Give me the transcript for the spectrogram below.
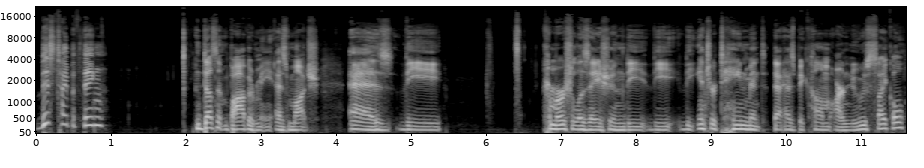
this type of thing doesn't bother me as much as the commercialization, the the the entertainment that has become our news cycle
